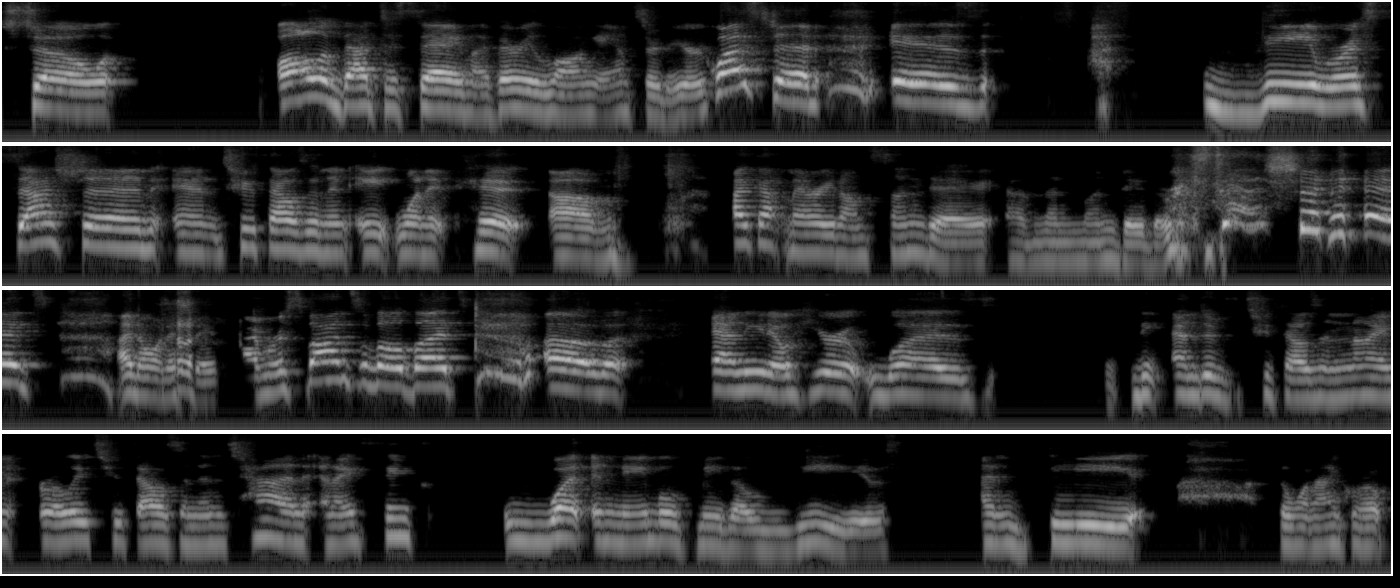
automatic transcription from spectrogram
So, all of that to say, my very long answer to your question is the recession in 2008 when it hit um, i got married on sunday and then monday the recession hits i don't want to say i'm responsible but um, and you know here it was the end of 2009 early 2010 and i think what enabled me to leave and be the when i grew up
